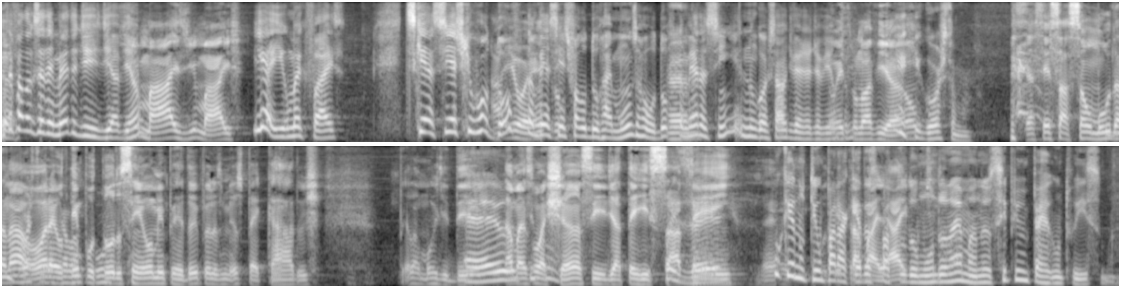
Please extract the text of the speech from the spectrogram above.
Você falou que você tem medo de, de avião? demais, demais. E aí, como é que faz? Diz que é assim, acho que o Rodolfo também, entro- assim, a gente falou do Raimundo, o Rodolfo É. também era assim, ele não gostava de viajar de avião. Eu entro também. no Quem é avião que gosta, mano? e a sensação muda na hora, é o tempo porra. todo. Senhor, me perdoe pelos meus pecados. Pelo amor de Deus. É, Dá mais fico- uma chance de aterrissar Pois é. Né? Por que não tem um paraquedas pra trabalhar todo mundo, né, mano? Eu sempre me pergunto isso, mano.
